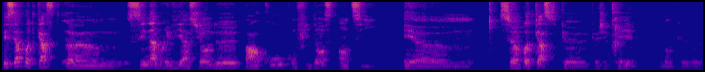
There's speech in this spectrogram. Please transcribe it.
PCA Podcast, euh, c'est une abréviation de Parcours Confidence Antilles. Et c'est un podcast que, que j'ai créé. Donc, euh,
